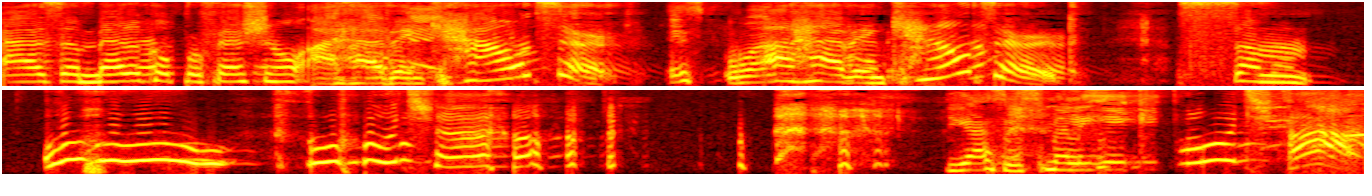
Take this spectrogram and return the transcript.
As a medical professional, I have Okay. encountered, It's what? I have encountered some, ooh, ooh, child, you got some smelly ick. ooh, child.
